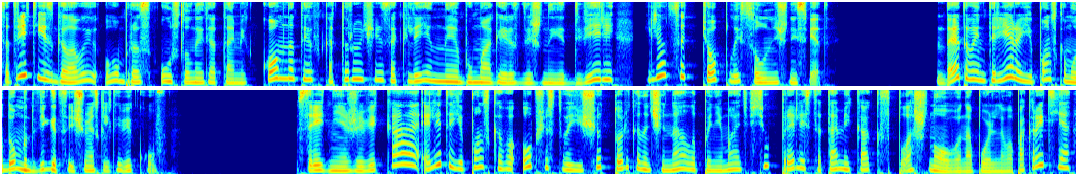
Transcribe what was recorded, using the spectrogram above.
Сотрите из головы образ усланной татами комнаты, в которую через заклеенные бумагой раздвижные двери льется теплый солнечный свет. До этого интерьера японскому дому двигаться еще несколько веков. В средние же века элита японского общества еще только начинала понимать всю прелесть татами как сплошного напольного покрытия,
